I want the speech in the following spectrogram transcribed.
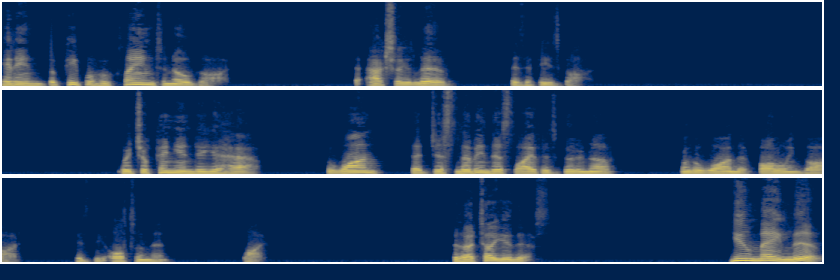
getting the people who claim to know God to actually live as if He's God. Which opinion do you have? The one that just living this life is good enough, or the one that following God is the ultimate life? Did I tell you this? You may live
